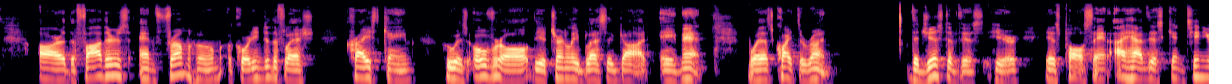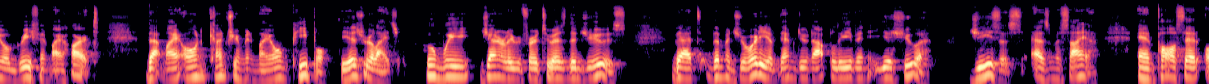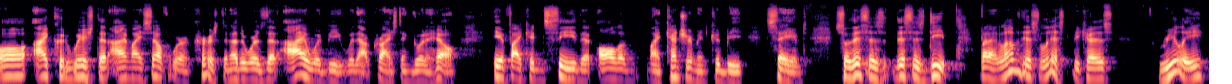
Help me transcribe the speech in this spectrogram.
are the fathers, and from whom, according to the flesh, Christ came, who is over all the eternally blessed God. Amen. Boy, that's quite the run. The gist of this here is Paul saying, I have this continual grief in my heart that my own countrymen, my own people, the Israelites, whom we generally refer to as the Jews, that the majority of them do not believe in Yeshua, Jesus, as Messiah. And Paul said, Oh, I could wish that I myself were accursed. In other words, that I would be without Christ and go to hell if I could see that all of my countrymen could be saved. So this is, this is deep. But I love this list because really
